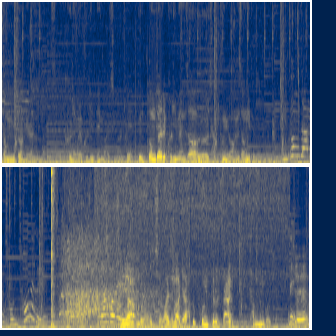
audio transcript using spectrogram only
정점이라는 말이 있어요 그림을 그린 맨 마지막에 눈동자를 그리면서 그 작품이 완성이 되는 거예요 눈동자는 전 처음에 그려요. 중요한 거를 중요한 거 그렇죠. 마지막에 그 포인트를 딱 잡는 거죠. 네. 이제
